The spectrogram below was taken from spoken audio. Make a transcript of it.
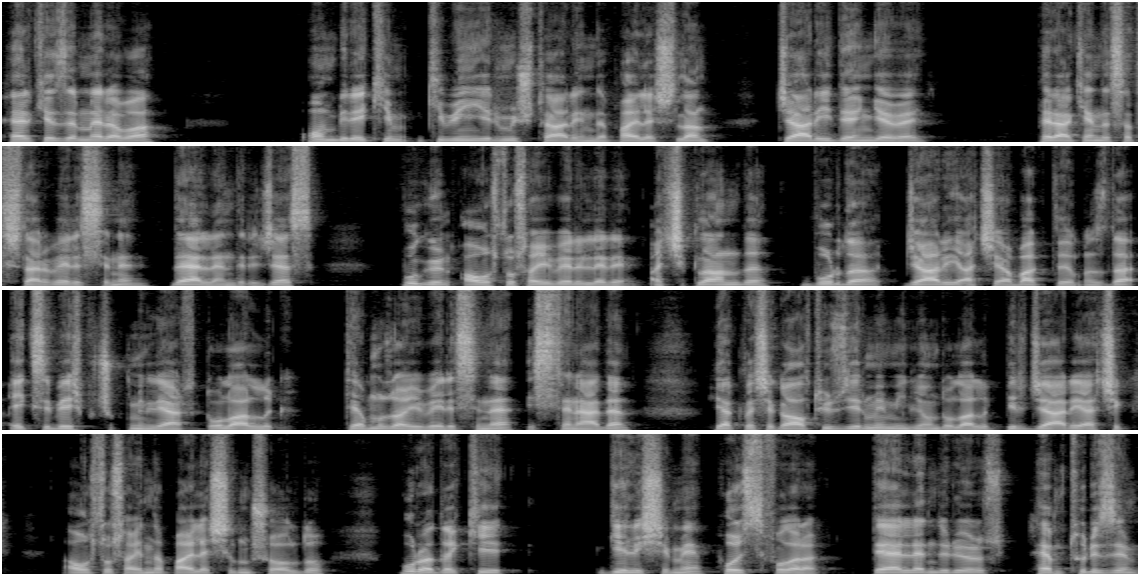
Herkese merhaba. 11 Ekim 2023 tarihinde paylaşılan cari denge ve perakende satışlar verisini değerlendireceğiz. Bugün Ağustos ayı verileri açıklandı. Burada cari açığa baktığımızda eksi 5,5 milyar dolarlık Temmuz ayı verisine istinaden yaklaşık 620 milyon dolarlık bir cari açık Ağustos ayında paylaşılmış oldu. Buradaki gelişimi pozitif olarak değerlendiriyoruz. Hem turizm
